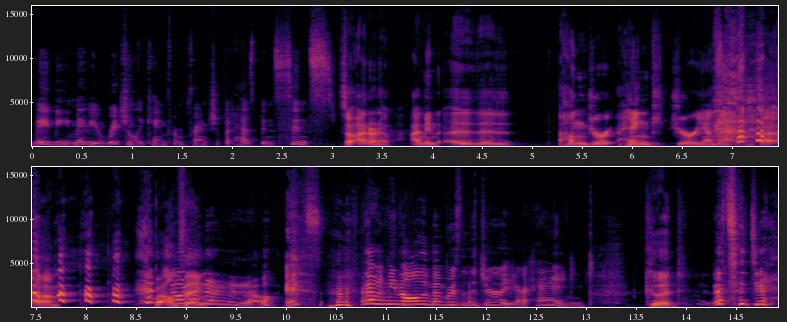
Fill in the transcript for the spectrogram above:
maybe maybe originally came from French but has been since so I don't know. I mean, uh, the hung jury, hanged jury on that. One. But um, but I'm no, saying no, no, no, no. That would mean all the members of the jury are hanged. good, That's a do.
